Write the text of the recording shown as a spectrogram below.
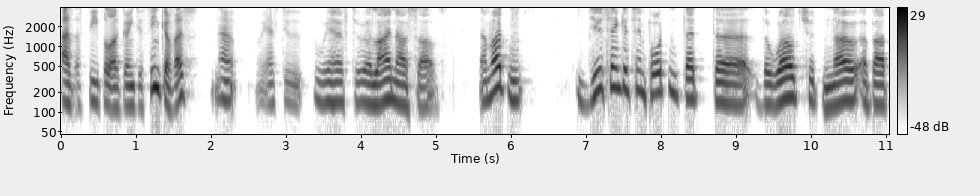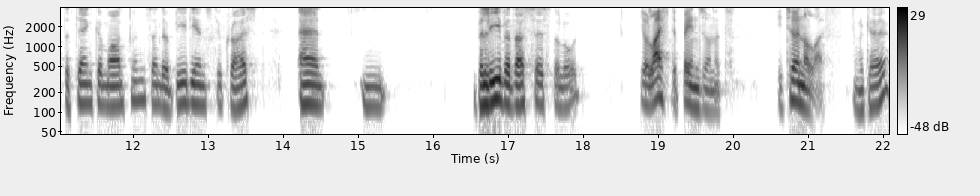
other people are going to think of us. No, we have to. We have to align ourselves. Now, Martin, do you think it's important that uh, the world should know about the Ten Commandments and obedience to Christ and believe it, thus says the Lord? Your life depends on it, eternal life. Okay.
